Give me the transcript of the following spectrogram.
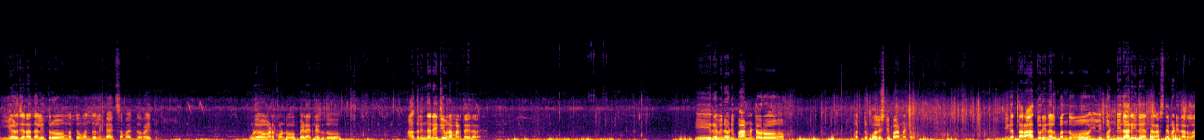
ಏಳು ಜನ ದಲಿತರು ಮತ್ತು ಒಂದು ಲಿಂಗಾಯತ ಸಮಾಜದ ರೈತರು. ಉಳುಮೆ ಮಾಡಿಕೊಂಡು ಬೆಳೆ ತೆಗೆದು ಅದರಿಂದನೇ ಜೀವನ ಮಾಡ್ತಾ ಇದ್ದಾರೆ. ಈ ರೆವಿನ್ಯೂ ಡಿಪಾರ್ಟ್ಮೆಂಟ್ ಅವರು ಮತ್ತು ಪೊಲೀಸ್ ಡಿಪಾರ್ಟ್ಮೆಂಟ್ ಅವರು ಈಗ ತರಾತುರಿನಲ್ಲಿ ಬಂದು ಇಲ್ಲಿ ಬಂಡಿದಾರಿ ಇದೆ ಅಂತ ರಸ್ತೆ ಮಾಡಿದಾರಲ್ಲ,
